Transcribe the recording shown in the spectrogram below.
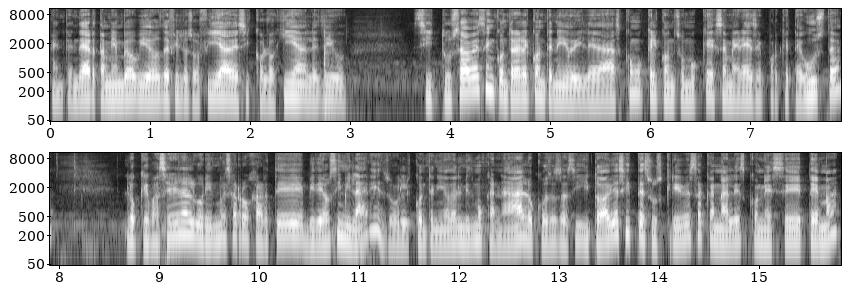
a entender. También veo videos de filosofía, de psicología, les digo si tú sabes encontrar el contenido y le das como que el consumo que se merece porque te gusta, lo que va a hacer el algoritmo es arrojarte videos similares o el contenido del mismo canal o cosas así. Y todavía si te suscribes a canales con ese tema,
